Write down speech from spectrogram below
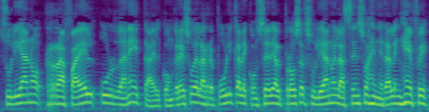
zuliano Rafael Urdaneta. El Congreso de la República le concede al prócer zuliano el ascenso a general en jefe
